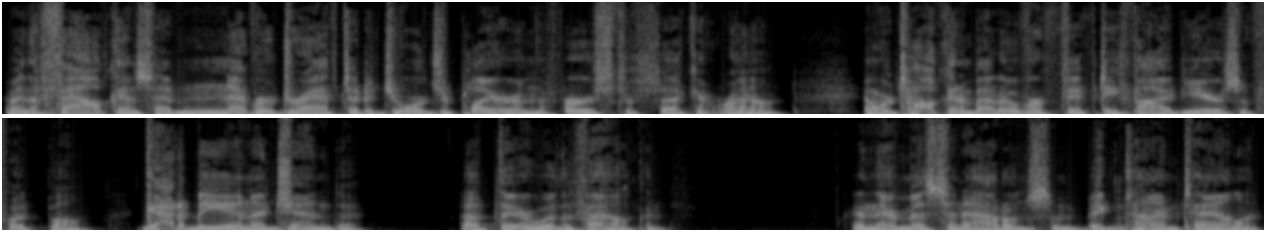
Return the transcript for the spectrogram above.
I mean, the Falcons have never drafted a Georgia player in the first or second round, and we're talking about over 55 years of football. Got to be an agenda up there with the Falcons, and they're missing out on some big time talent.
